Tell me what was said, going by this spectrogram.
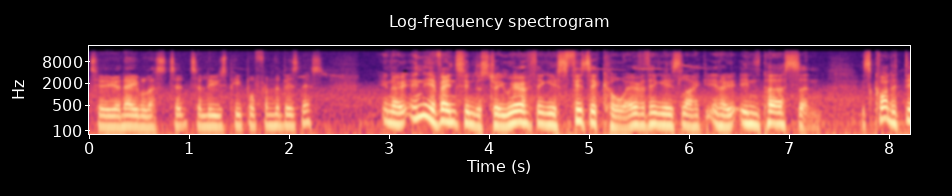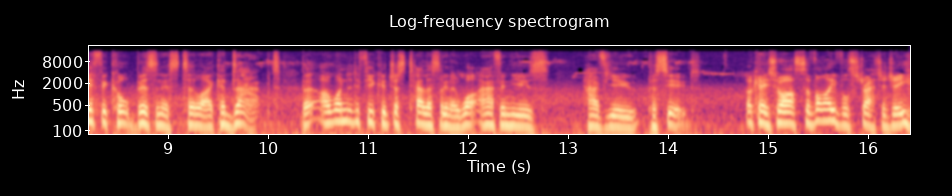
to enable us to, to lose people from the business you know, in the events industry where everything is physical, everything is like, you know, in person, it's quite a difficult business to like adapt. But I wondered if you could just tell us, you know, what avenues have you pursued? Okay, so our survival strategy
